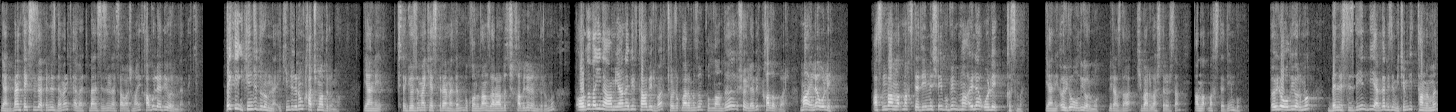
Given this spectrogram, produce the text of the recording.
Yani ben tek siz hepiniz demek, evet ben sizinle savaşmayı kabul ediyorum demek. Peki ikinci durum ne? İkinci durum kaçma durumu. Yani işte gözüme kestiremedim, bu konudan zararlı çıkabilirim durumu. Orada da yine amiyane bir tabir var. Çocuklarımızın kullandığı şöyle bir kalıp var. Maile oli. Aslında anlatmak istediğimiz şey bugün maile oli kısmı. Yani öyle oluyor mu? Biraz daha kibarlaştırırsam anlatmak istediğim bu. Öyle oluyor mu? Belirsizliğin bir yerde bizim için bir tanımı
